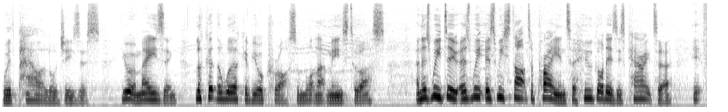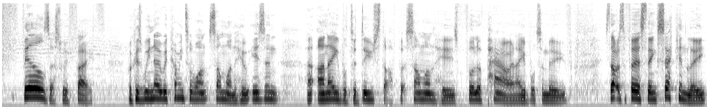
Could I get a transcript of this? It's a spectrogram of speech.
with power, Lord Jesus. You're amazing. Look at the work of your cross and what that means to us. And as we do, as we, as we start to pray into who God is, his character, it fills us with faith because we know we're coming to one, someone who isn't uh, unable to do stuff, but someone who's full of power and able to move. So that was the first thing. Secondly,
